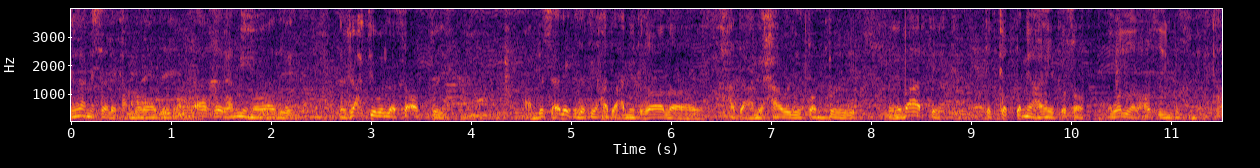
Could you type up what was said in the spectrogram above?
مين عم يسألك عن موادي؟ آخر همي موادي نجحتي ولا سقطتي؟ عم بسألك إذا في حدا عم يتغالظ، حدا عم يحاول يطبق، لأني بعرفك بتتكتمي على هيك قصص، والله العظيم بخنقك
